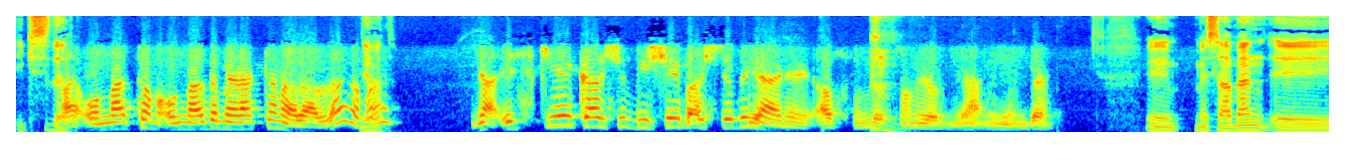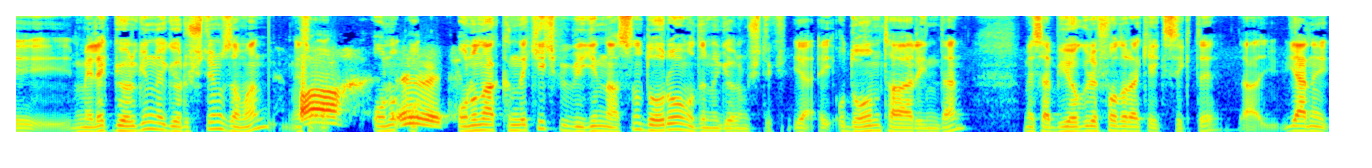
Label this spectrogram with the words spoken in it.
İkisi de. Yani onlar tam onlar da meraktan ararlar ama Evet. ya eskiye karşı bir şey başladı yani aslında sanıyorum yani yeniden. E, mesela ben e, Melek Görgün'le görüştüğüm zaman mesela Ah, onu, o- evet. onun hakkındaki hiçbir bilginin aslında doğru olmadığını görmüştük. Ya, e, o doğum tarihinden mesela biyografi olarak eksikti. Ya- Yani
